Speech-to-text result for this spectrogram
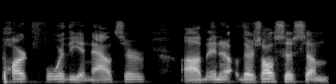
part for the announcer, um, and uh, there's also some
